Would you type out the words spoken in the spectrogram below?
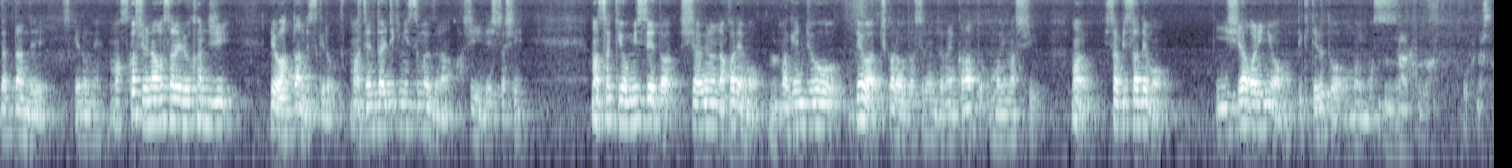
だったんですけどね、まあ、少し促される感じではあったんですけど、まあ、全体的にスムーズな走りでしたし、まあ、先を見据えた仕上げの中でも、まあ、現状では力を出せるんじゃないかなと思いますし、まあ、久々でもいい仕上がりには持ってきてるとは思います。なるほど。分かりました、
